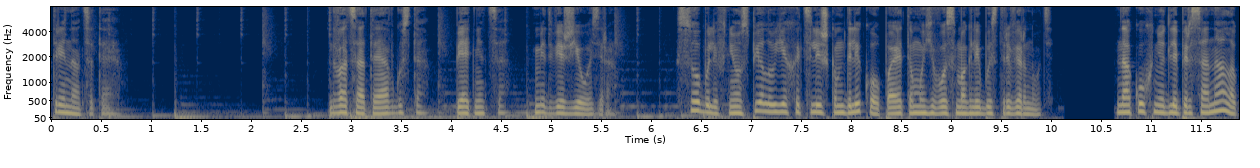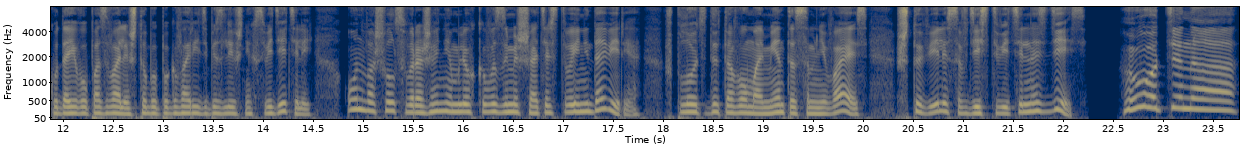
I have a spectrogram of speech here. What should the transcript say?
13. 20 августа, пятница, Медвежье озеро. Соболев не успел уехать слишком далеко, поэтому его смогли быстро вернуть. На кухню для персонала, куда его позвали, чтобы поговорить без лишних свидетелей, он вошел с выражением легкого замешательства и недоверия, вплоть до того момента сомневаясь, что Велесов действительно здесь. «Вот тена!»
